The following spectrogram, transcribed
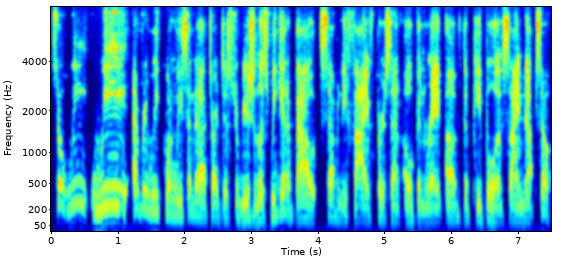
so we we every week when we send it out to our distribution list, we get about seventy five percent open rate of the people who have signed up. So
